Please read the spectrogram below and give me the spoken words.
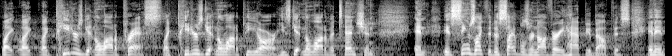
like, like, like Peter's getting a lot of press. Like Peter's getting a lot of PR. He's getting a lot of attention. And it seems like the disciples are not very happy about this. And in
